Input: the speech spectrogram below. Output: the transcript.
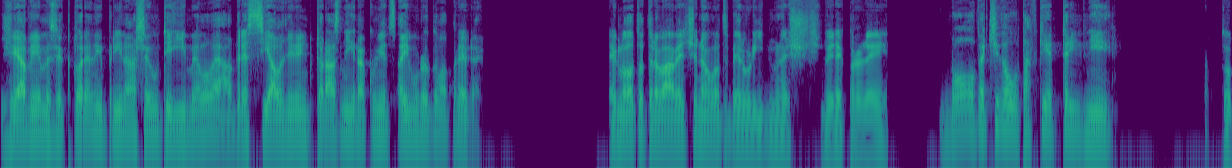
Že ja viem, že ktoré mi prinášajú tie e-mailové adresy, ale neviem, ktorá z nich nakoniec aj urobila predaj. Jak dlouho to trvá většinou od sběru lídů, než dojde k prodeji? No, väčšinou tak tie 3 dní. Tak, to,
